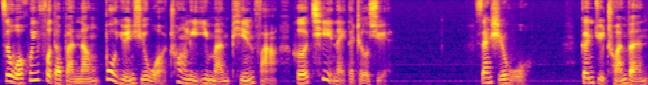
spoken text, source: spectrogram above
自我恢复的本能不允许我创立一门贫乏和气馁的哲学。三十五，根据传闻，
